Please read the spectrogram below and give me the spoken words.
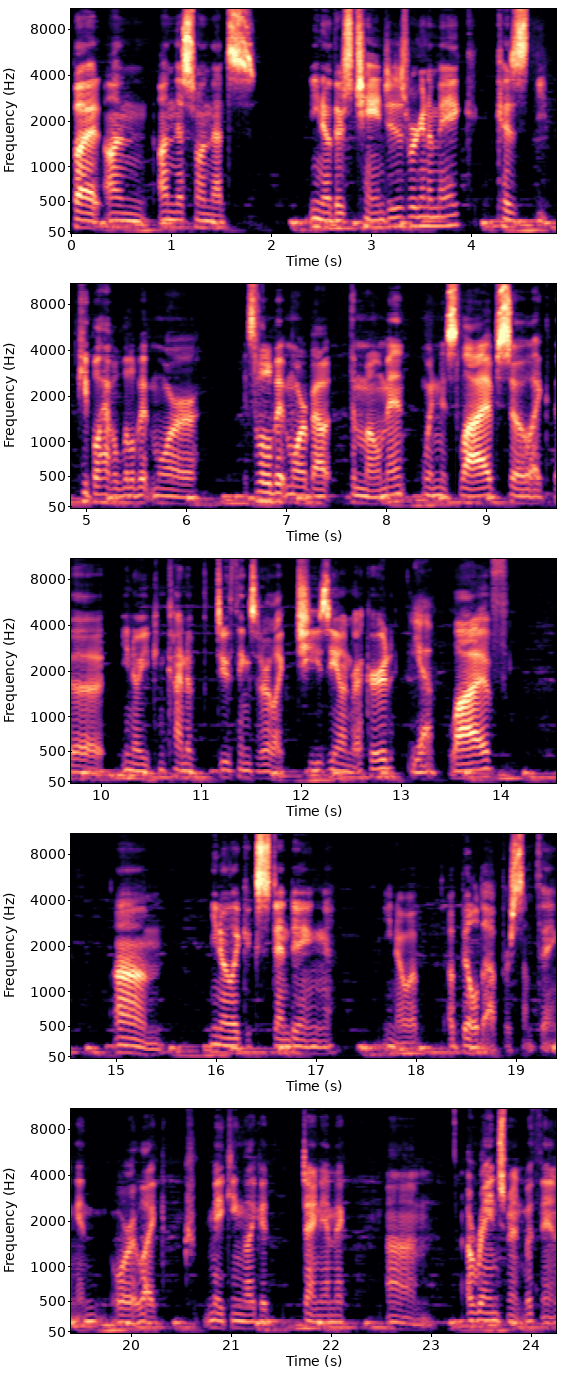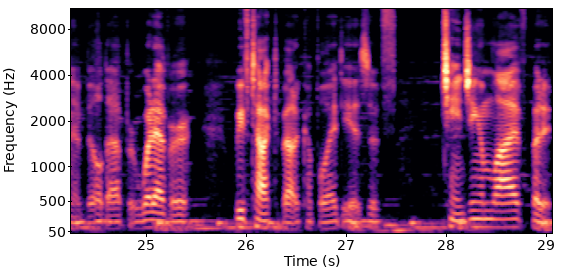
But on on this one, that's you know, there's changes we're gonna make because people have a little bit more. It's a little bit more about the moment when it's live. So like the you know you can kind of do things that are like cheesy on record yeah. live. Um, you know, like extending, you know, a, a build up or something, and or like making like a dynamic um, arrangement within a build up or whatever. We've talked about a couple ideas of changing them live, but it,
